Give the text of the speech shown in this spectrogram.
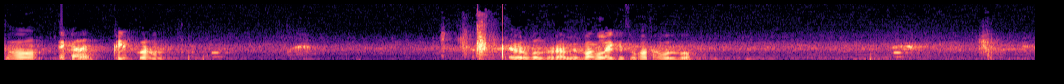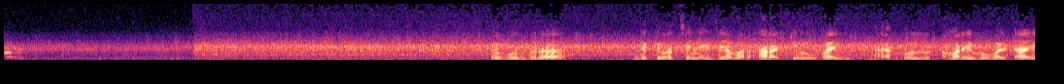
তো এখানে ক্লিক করুন। এবার বন্ধুরা, আমি বাংলায় কিছু কথা বলব। বন্ধুরা দেখতে পাচ্ছেন, এই যে আমার আর একটি মোবাইল। এখন আমার এই মোবাইলটাই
